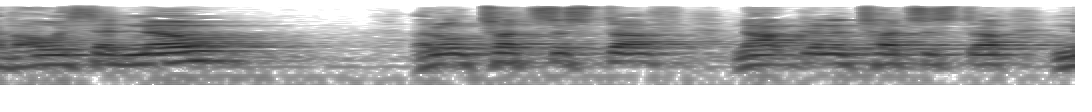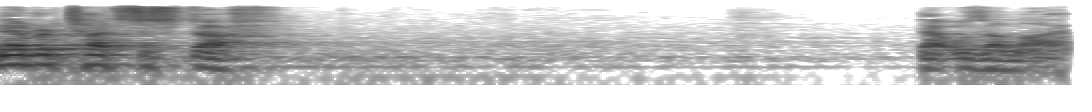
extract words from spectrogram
I've always said no. I don't touch this stuff. Not going to touch this stuff. Never touch the stuff. That was a lie.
